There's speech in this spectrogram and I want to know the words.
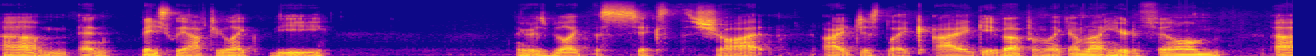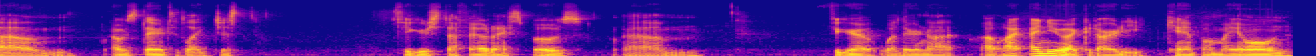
Um, and basically, after like the, I think it was like the sixth shot, I just like I gave up. I'm like I'm not here to film. Um, I was there to like just figure stuff out, I suppose. Um, figure out whether or not oh, I, I knew I could already camp on my own.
